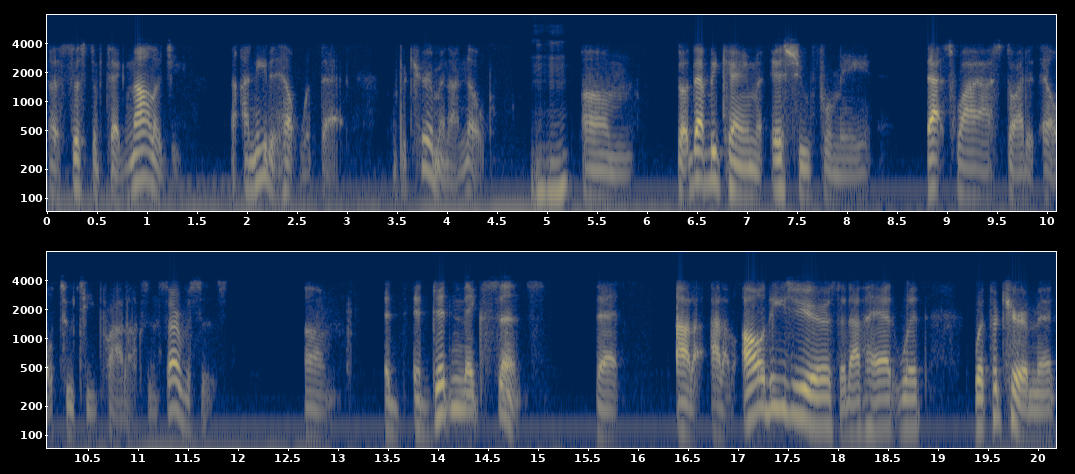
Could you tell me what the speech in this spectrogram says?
a, assistive technology. I needed help with that. Procurement, I know. Mm-hmm. Um, so that became an issue for me. That's why I started L2T Products and Services. Um, it, it didn't make sense that out of, out of all these years that I've had with with procurement,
